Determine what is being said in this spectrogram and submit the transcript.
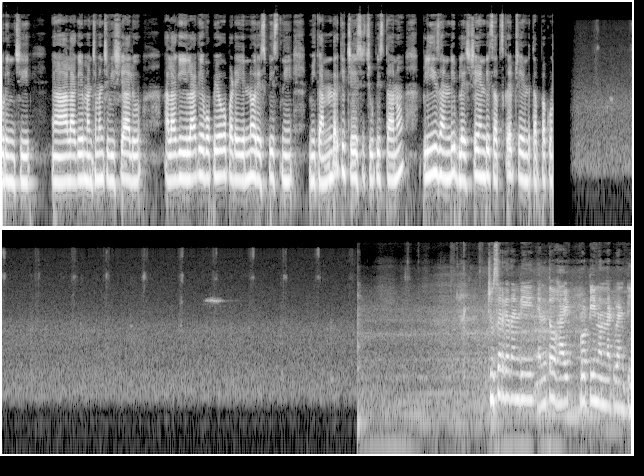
గురించి అలాగే మంచి మంచి విషయాలు అలాగే ఇలాగే ఉపయోగపడే ఎన్నో రెసిపీస్ని మీకు అందరికీ చేసి చూపిస్తాను. ప్లీజ్ అండి బ్లెస్ చేయండి సబ్స్క్రైబ్ చేయండి తప్పకుండా. చూసారు కదండి ఎంతో హై ప్రోటీన్ ఉన్నటువంటి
